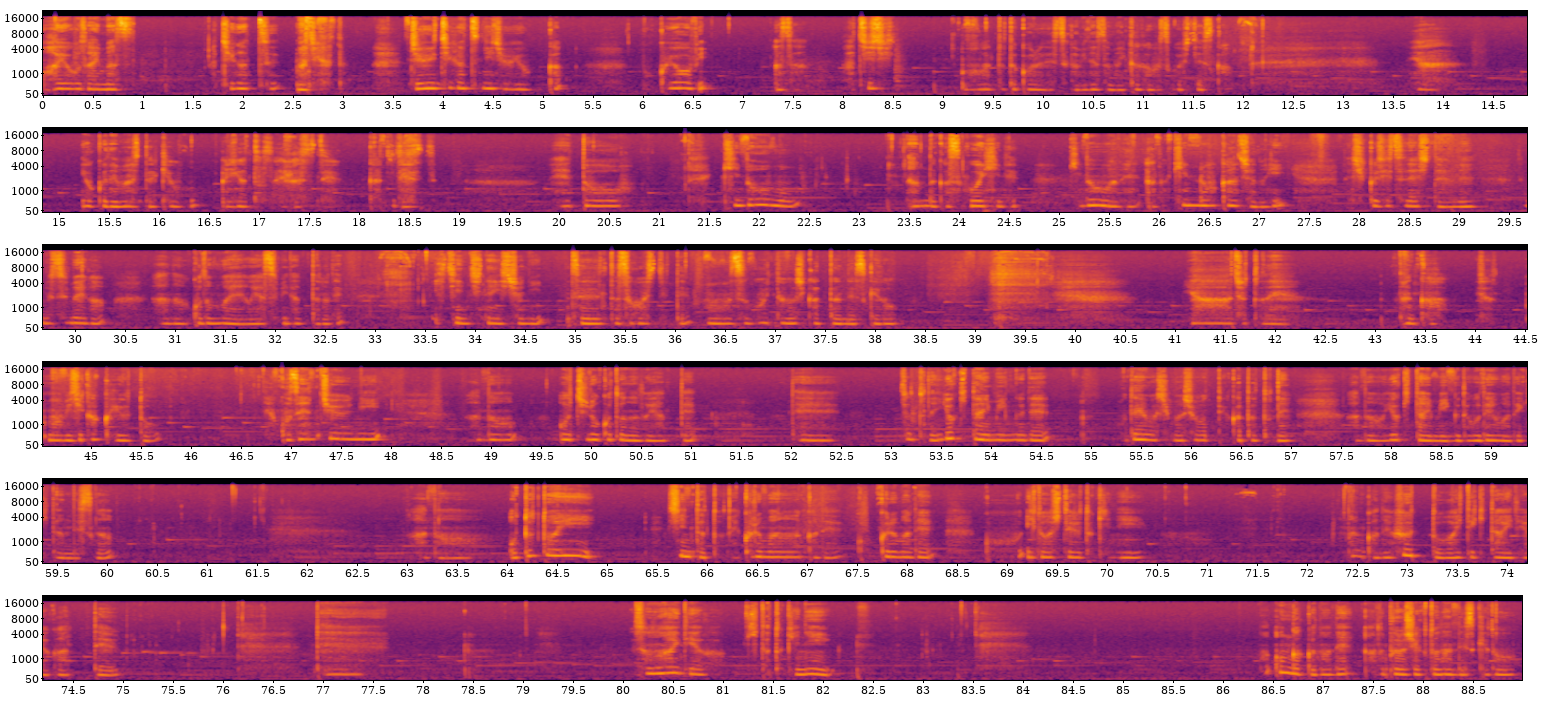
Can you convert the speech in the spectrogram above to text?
おはようございます。8月間違った。11月24日木曜日朝8時回ったところですが皆様いかがお過ごしですか？いやよく寝ました。今日もありがとうございますって感じです。えっ、ー、と昨日もなんだかすごい日で昨日はねあの勤労感謝の日祝日でしたよね。娘があの子供園お休みだったので一日ね一緒にずっと過ごしててもうすごい楽しかったんですけど。いやーちょっとねなんかまあ短く言うと午前中にあのお家のことなどやってでちょっとね良きタイミングでお電話しましょうっていう方とねあの良きタイミングでお電話できたんですがあの一昨日新太とね車の中で車でこう移動してる時になんかねふっと湧いてきたアイデアがあってでそのアイデアが来た時に音楽のねあのプロジェクトなんですけどあの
